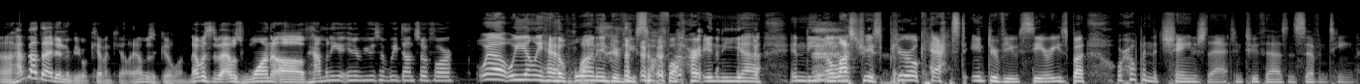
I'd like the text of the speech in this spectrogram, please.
Uh, how about that interview with Kevin Kelly? That was a good one. That was that was one of how many interviews have we done so far? Well, we only have one interview so far in the uh, in the illustrious Purocast interview series, but we're hoping to change that in 2017.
